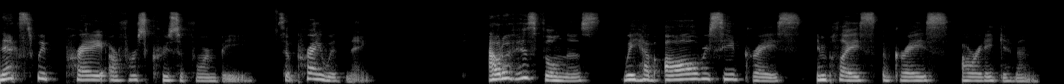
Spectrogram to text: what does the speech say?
Next, we pray our first cruciform bead. So pray with me. Out of his fullness, we have all received grace in place of grace already given.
